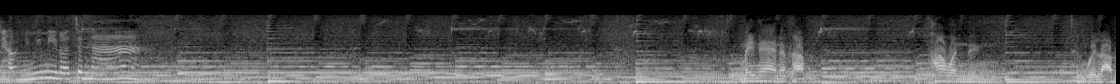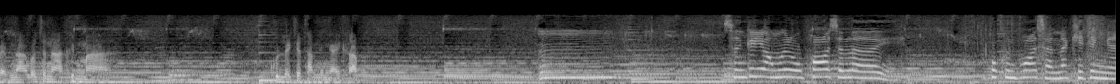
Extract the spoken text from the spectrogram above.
แถวนี้ไม่มีรจนา ไม่แน่นะครับ ถ้าวันหนึ่งถึงเวลาแบบนางรจนาขึ้นมา คุณเล็กจะทำยังไงครับ อืม ฉันก็ยังไม่รู้พ่อฉันเลยว่าคุณพ่อฉันน่ะคิดยังไง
